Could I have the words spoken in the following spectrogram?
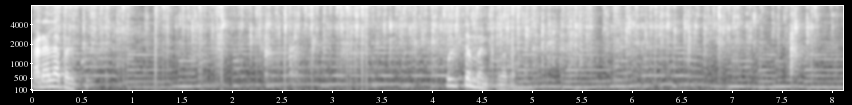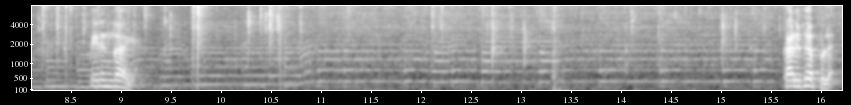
கடலைப்பருப்பு உளுத்தம்பருப்பு போடுறேன். பெருங்காயம். கருகப்பிலை.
